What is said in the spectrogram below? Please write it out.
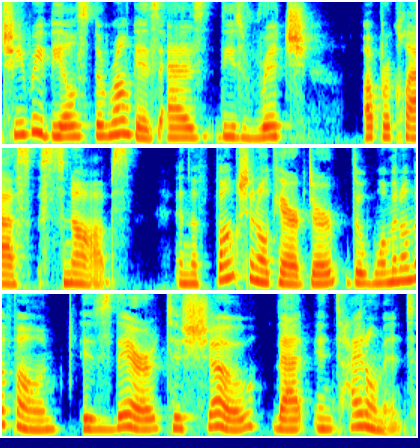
She reveals the Runkas as these rich, upper class snobs. And the functional character, the woman on the phone, is there to show that entitlement.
